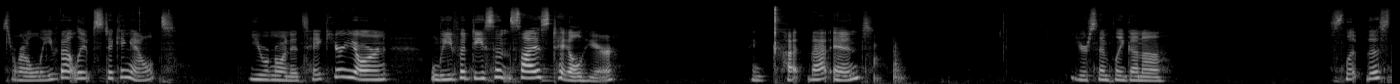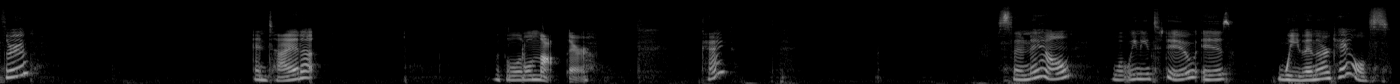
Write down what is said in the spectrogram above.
So we're going to leave that loop sticking out. You are going to take your yarn, leave a decent sized tail here, and cut that end. You're simply going to slip this through and tie it up with a little knot there. Okay? So now what we need to do is weave in our tails.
